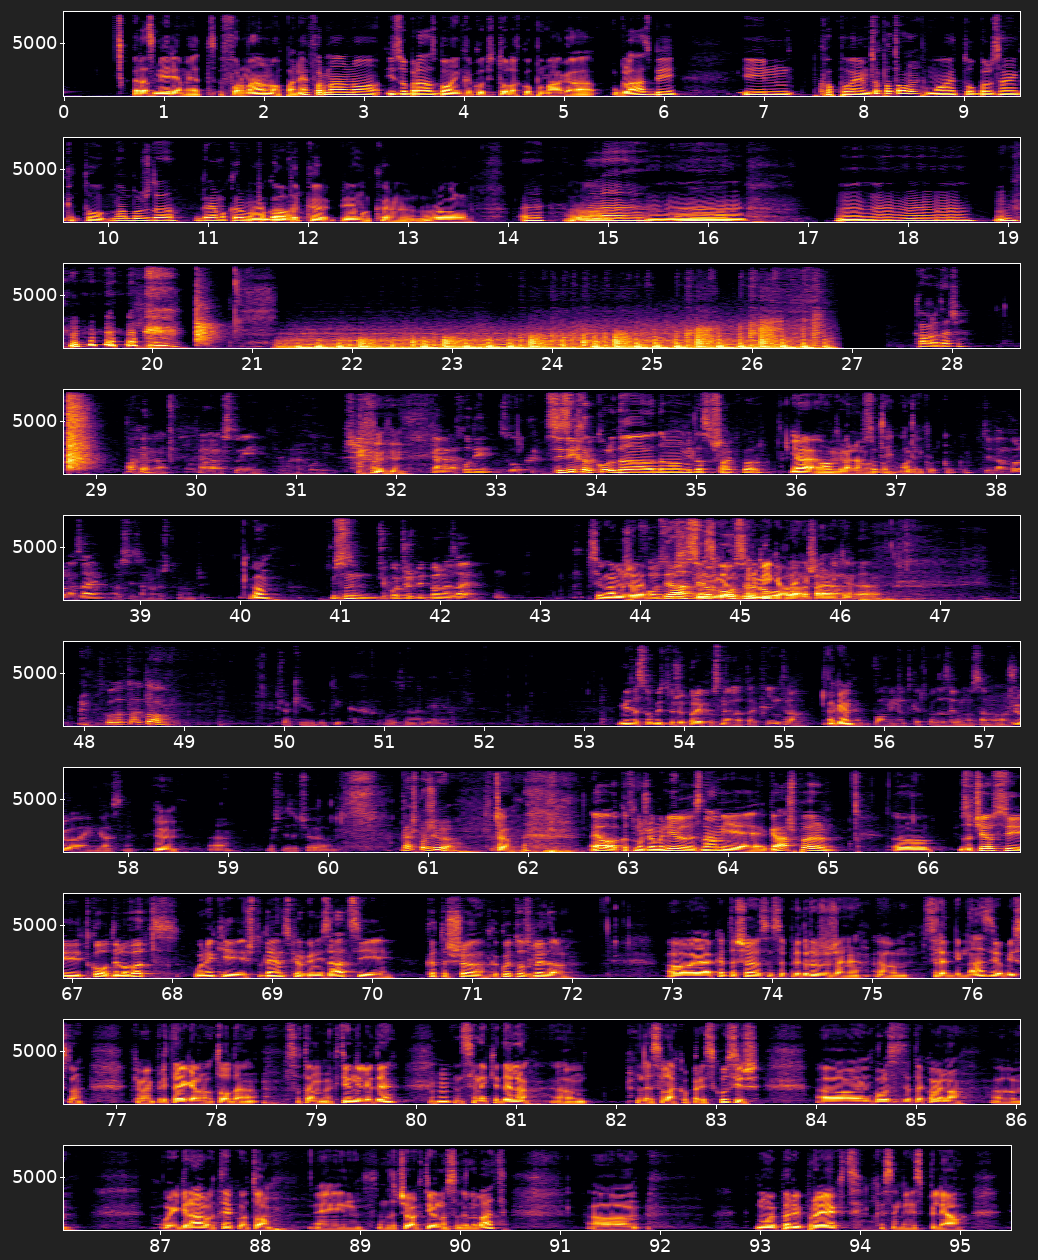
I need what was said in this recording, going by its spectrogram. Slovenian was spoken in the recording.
razmerje med formalno in neformalno izobrazbo in kako ti to lahko pomaga v glasbi. In ko povem, To je pa to, ne? po mojem, je to bolj zaenkrat to. Najbolj, da gremo kar v Najbolj, pogovor. da kar gremo, kar roll. Eh, roll. eh, Kamera teče? Okay. Kamera stoji. Kamera hodi. Kamera hodi, zvok. Si zihar kul, cool, da, da imamo mi da slušalke gor. Ja, ja okay, me ne moti. Okay, cool, cool, cool. Ti dam bolj nazaj, ali si se moraš tako naprej? Kako? Mislim, če hočeš biti bolj nazaj. Si vam že ja, si jaz si ga lahko, si lahko premikal, ne, ni popraviš, ja, panike. ja. Tako da to je to. Čakaj, butik, ozadje. Mi da smo v bistvu že prej posnela tak intro. Okej. Eh, Pol minutke, tako da zdaj bomo samo naživo in gasne. Hm. Boš ti začel. Ja. Gaš preživijo. Čau. Evo, kot smo že omenili, z nami je Gašpr. Uh, začel si tako delovati v neki študentski organizaciji KTŠ. Kako je to izgledalo? O, ja, KTŠ sem se pridružil že um, sred gimnazije, v bistvu, ker me je pritegnilo to, da so tam aktivni ljudje uh -huh. in da se nekaj dela, um, da se lahko preizkusiš. Uh, in pol sem se takoj no, um, uigral, tekel to in sem začel aktivno sodelovati. Um, moj prvi projekt, ki sem ga izpeljal,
